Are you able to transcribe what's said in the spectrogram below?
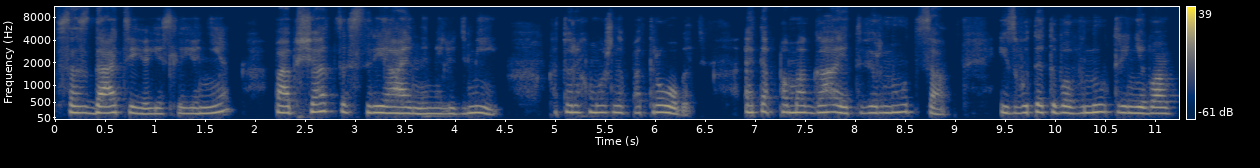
создать ее, если ее нет, пообщаться с реальными людьми, которых можно потрогать. Это помогает вернуться из вот этого внутреннего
